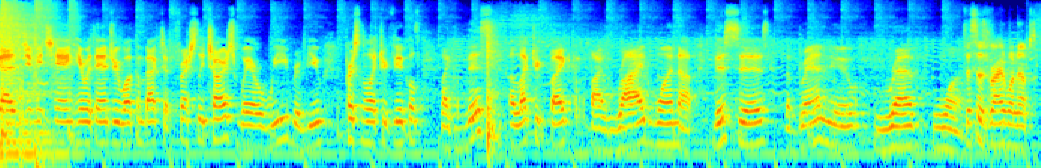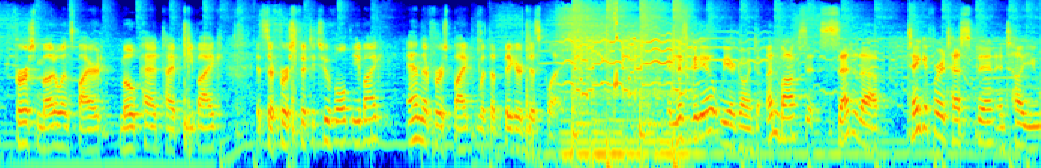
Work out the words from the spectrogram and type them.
guys, Jimmy Chang here with Andrew. Welcome back to Freshly Charged, where we review personal electric vehicles like this electric bike by Ride One Up. This is the brand new Revv One. This is Ride One Up's first moto-inspired moped type e-bike. It's their first 52 volt e-bike and their first bike with a bigger display. In this video, we are going to unbox it, set it up, take it for a test spin, and tell you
